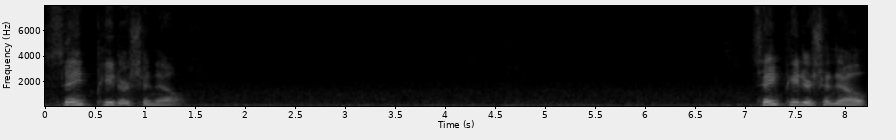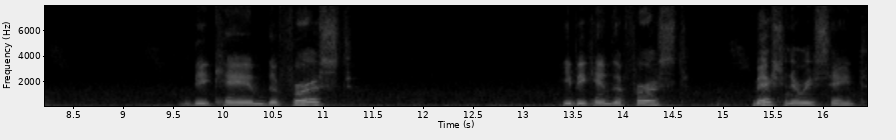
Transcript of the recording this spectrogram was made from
Saint Peter Chanel. Saint Peter Chanel became the first he became the first missionary saint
